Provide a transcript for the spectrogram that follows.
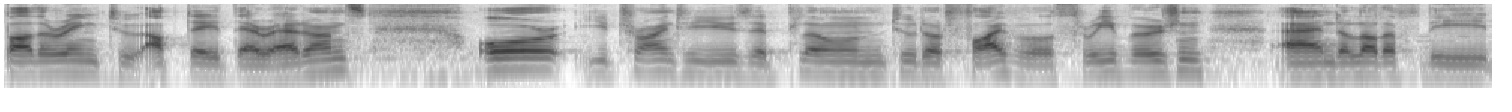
bothering to update their add-ons. Or you're trying to use a Plone 2.5 or 3 version, and a lot of the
